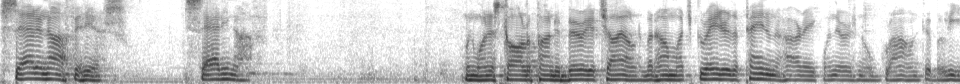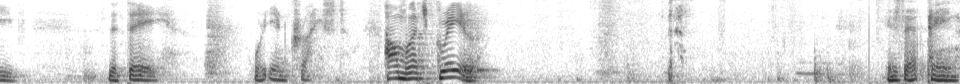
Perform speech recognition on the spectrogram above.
Sad enough it is. Sad enough when one is called upon to bury a child, but how much greater the pain and the heartache when there is no ground to believe that they were in Christ. How much greater is that pain?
